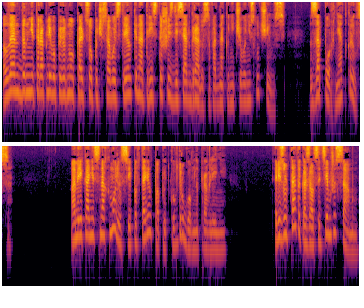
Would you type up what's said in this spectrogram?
Лэндон неторопливо повернул кольцо по часовой стрелке на 360 градусов, однако ничего не случилось. Запор не открылся. Американец нахмурился и повторил попытку в другом направлении. Результат оказался тем же самым.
